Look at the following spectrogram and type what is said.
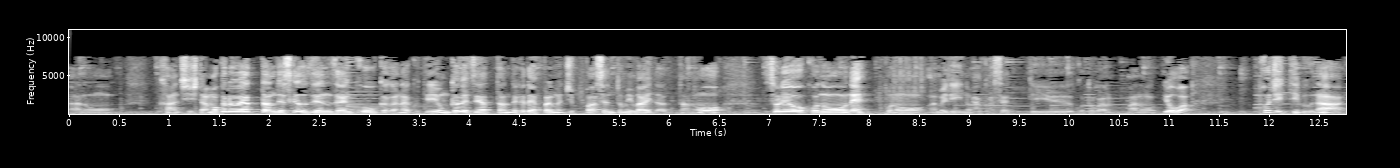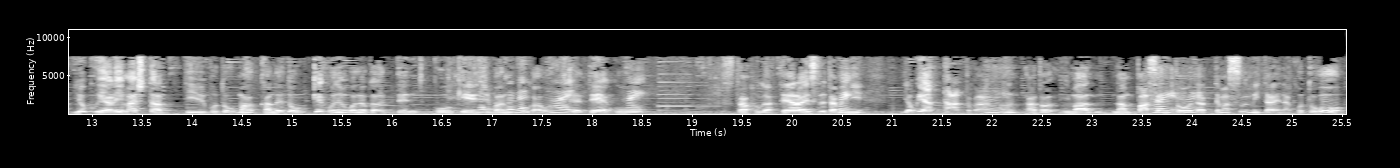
あの監視した、まあ、これをやったんですけど全然効果がなくて4ヶ月やったんだけどやっぱり10%未満だったのをそれをこのねこのアメリーノ博士っていうことがあの要はポジティブなよくやりましたっていうことを、まあ、簡単に言うと結構ねお金か電光掲示板とかをつけて、ねはい、こう、はい、スタッフが手洗いするために、はいよくやったとか、はい、あと今何パーセントやってますみたいなことを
